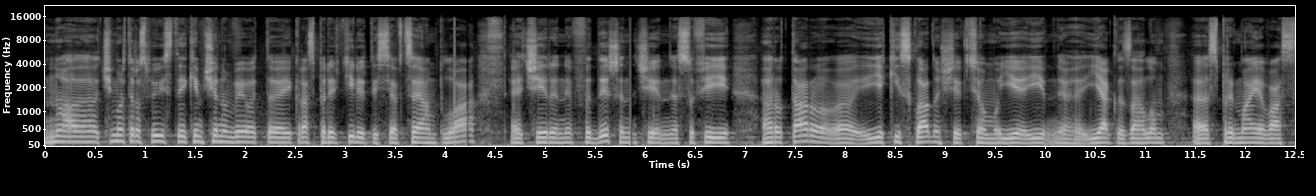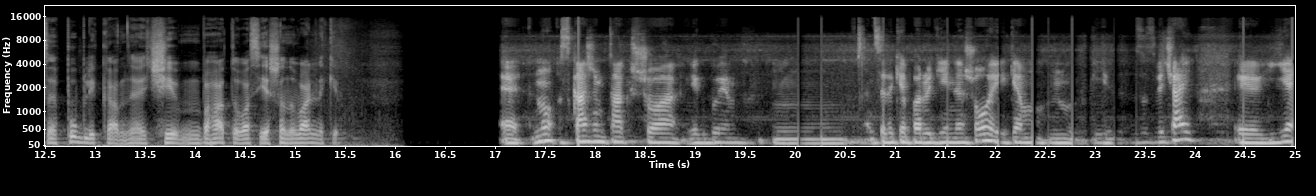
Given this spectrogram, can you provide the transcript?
Ну а чи можете розповісти, яким чином ви от е, якраз перевтілюєтеся в це амплуа, е, чи Ірини Федишин, чи Софії Ротаро? Які складнощі в цьому є, і як загалом сприймає вас публіка? Чи багато у вас є шанувальників? Ну, скажімо так, що якби це таке пародійне шоу, яке зазвичай е, є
